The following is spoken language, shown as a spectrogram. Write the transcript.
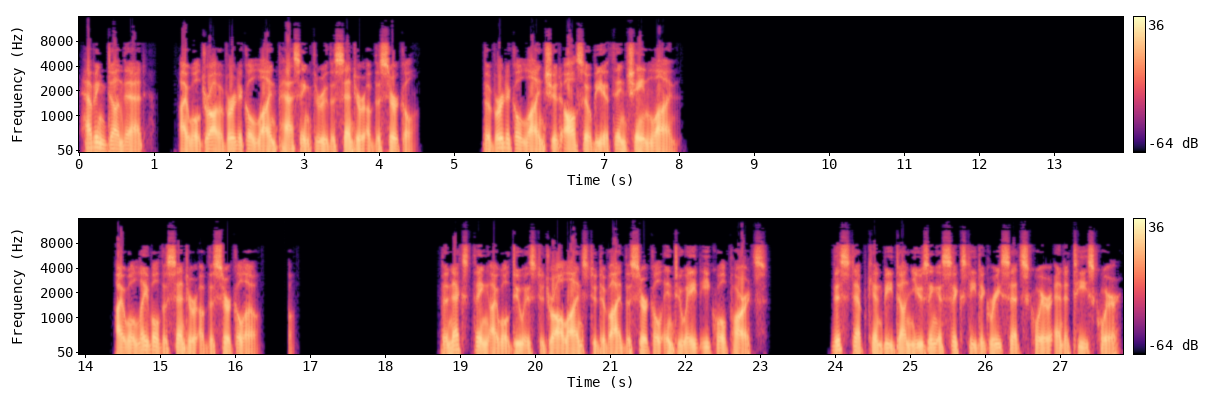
Having done that, I will draw a vertical line passing through the center of the circle. The vertical line should also be a thin chain line. I will label the center of the circle O. The next thing I will do is to draw lines to divide the circle into 8 equal parts. This step can be done using a 60 degree set square and a T-square.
